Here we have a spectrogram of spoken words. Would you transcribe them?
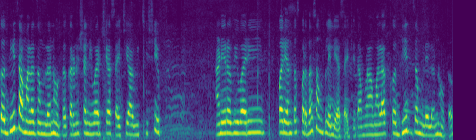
कधीच आम्हाला जमलं नव्हतं कारण शनिवारची असायची आवीची शिफ्ट आणि रविवारी पर्यंत स्पर्धा संपलेली असायची. त्यामुळे आम्हाला कधीच जमलेलं नव्हतं.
